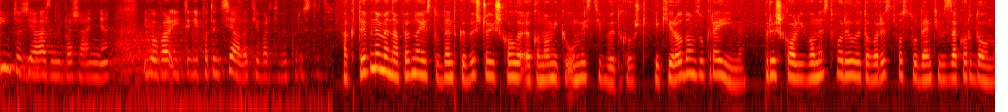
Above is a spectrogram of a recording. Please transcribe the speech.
і ентузіазм, і бажання, його вар- і, і потенціал, який варто використати. Активними, напевно, є студентки Вищої школи економіки у місті Видгощ, які родом з України. При школі вони створили товариство студентів з-за кордону.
